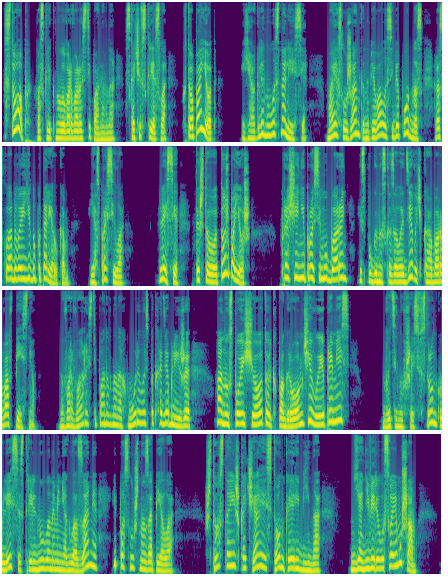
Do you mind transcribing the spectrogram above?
«Стоп!» — воскликнула Варвара Степановна, вскочив с кресла. «Кто поет?» Я оглянулась на Лесе. Моя служанка напевала себе под нос, раскладывая еду по тарелкам. Я спросила. «Леси, ты что, тоже поешь?» «Прощение просим у барынь», — испуганно сказала девочка, оборвав песню. Но Варвара Степановна нахмурилась, подходя ближе — «А ну, спой еще, только погромче, выпрямись!» Вытянувшись в струнку, Леся стрельнула на меня глазами и послушно запела. «Что стоишь, качаясь, тонкая рябина?» Я не верила своим ушам.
